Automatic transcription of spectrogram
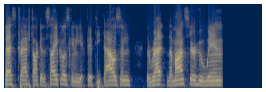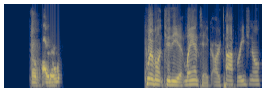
best trash talk of the cycle is going to get fifty thousand. The re- the monster who wins equivalent to the Atlantic, our top regional.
